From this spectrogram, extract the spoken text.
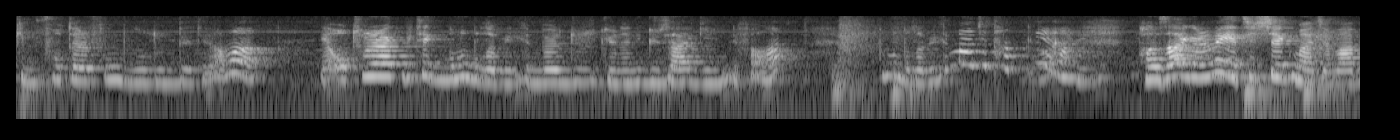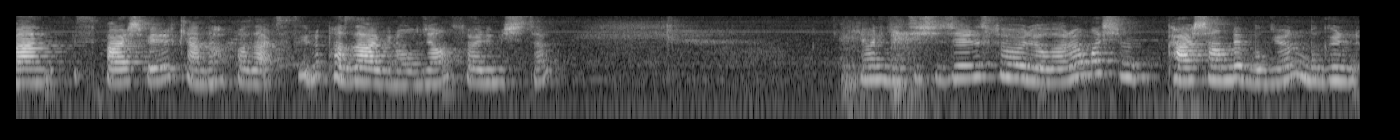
Ki bir fotoğrafımı buldum dedi ama ya oturarak bir tek bunu bulabildim böyle düzgün hani güzel giyimli falan. Bunu bulabildim bence tatlı yani. Pazar gününe yetişecek mi acaba? Ben sipariş verirken daha pazartesi günü pazar günü olacağını söylemiştim. Yani yetişeceğini söylüyorlar ama şimdi perşembe bugün. Bugün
